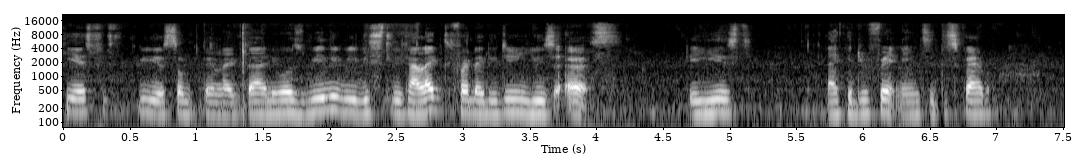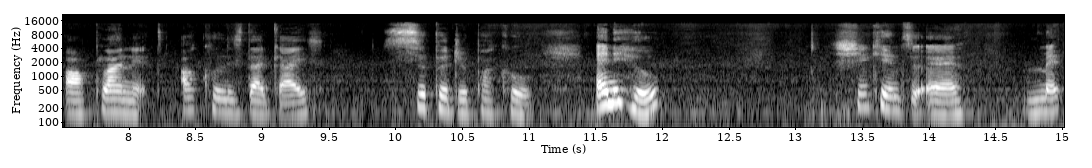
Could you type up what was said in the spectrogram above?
PS53 or something like that. And it was really, really sleek. I like the fact that they didn't use Earth, they used like a different name to describe our planet. How cool is that, guys? Super duper cool. Anywho, she came to Earth, met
